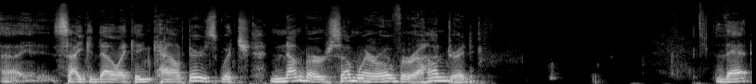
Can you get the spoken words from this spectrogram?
uh, psychedelic encounters, which number somewhere over a hundred, that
